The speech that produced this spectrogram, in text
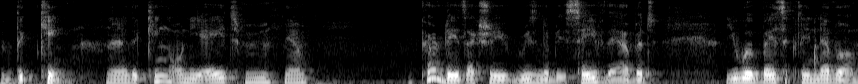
the king. Uh, the king on e8, hmm, yeah. Currently it's actually reasonably safe there, but you will basically never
